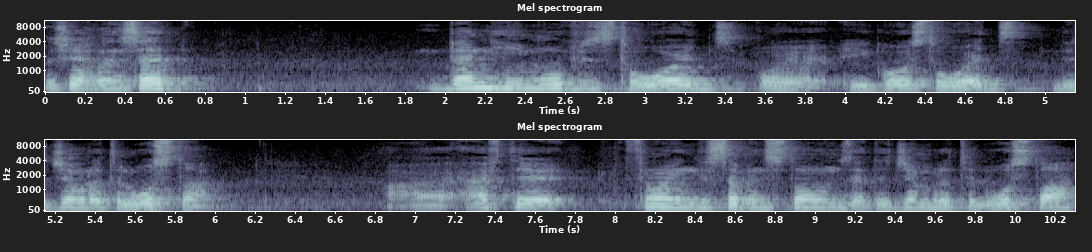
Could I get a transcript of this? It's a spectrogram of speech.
The Shaykh then said, then he moves towards, or he goes towards the Jamrat al Wusta. Uh, after throwing the seven stones at the Jamrat al Wusta,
